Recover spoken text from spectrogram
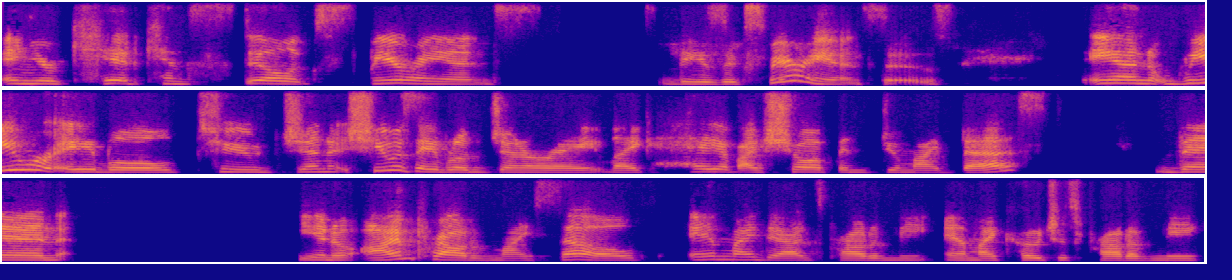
and your kid can still experience these experiences. And we were able to gen she was able to generate like hey if i show up and do my best then you know i'm proud of myself and my dad's proud of me and my coach is proud of me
